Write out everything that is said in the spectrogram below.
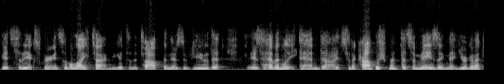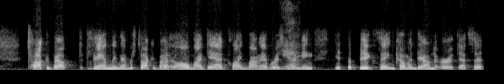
it's the experience of a lifetime. You get to the top, and there's a view that is heavenly, and uh, it's an accomplishment that's amazing. That you're going to talk about. Family members talk about it. Oh, my dad climbed Mount Everest. Yeah. I mean, it's a big thing coming down to earth. That's a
